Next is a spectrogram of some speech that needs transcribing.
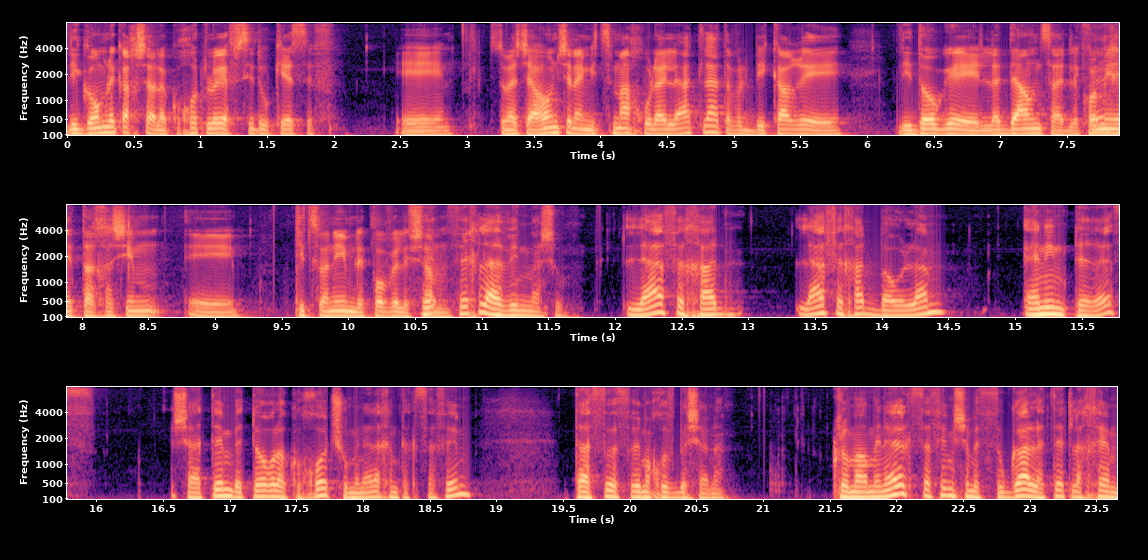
לגרום לכך שהלקוחות לא יפסידו כסף. אה, זאת אומרת שההון שלהם יצמח אולי לאט-לאט, אבל בעיקר לדאוג לדאונסייד, לכל מיני תרחשים קיצוניים לפה ולשם. צריך להבין משהו. לאף אחד לאף אחד בעולם אין אינטרס שאתם בתור לקוחות, שהוא מנהל לכם את הכספים, תעשו 20% בשנה. כלומר, מנהל כספים שמסוגל לתת לכם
